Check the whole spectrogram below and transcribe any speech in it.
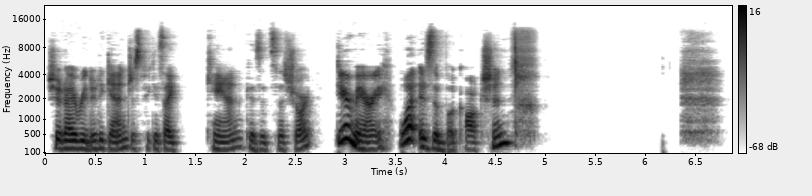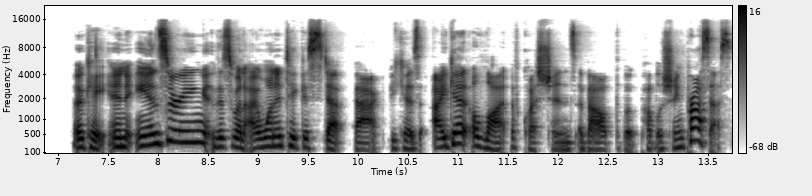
Should I read it again just because I can, because it's so short? Dear Mary, what is a book auction? okay, in answering this one, I want to take a step back because I get a lot of questions about the book publishing process,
